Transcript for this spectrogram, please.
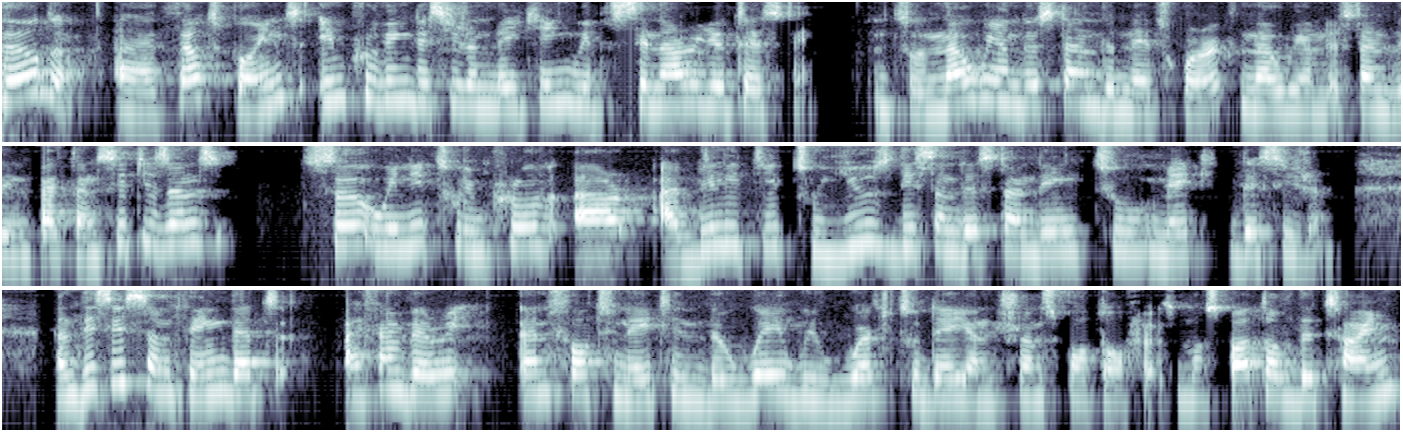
Third, uh, third point, improving decision making with scenario testing. And so now we understand the network, now we understand the impact on citizens. So we need to improve our ability to use this understanding to make decisions. And this is something that I find very unfortunate in the way we work today on transport offers. Most part of the time,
